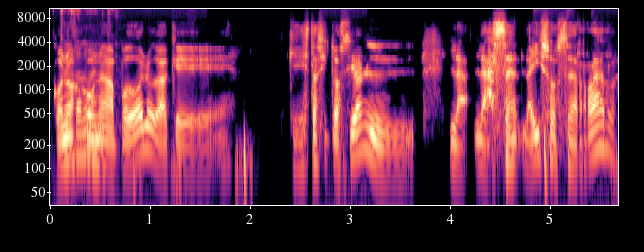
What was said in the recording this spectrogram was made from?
Conozco una podóloga que, esta situación la, hizo cerrar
